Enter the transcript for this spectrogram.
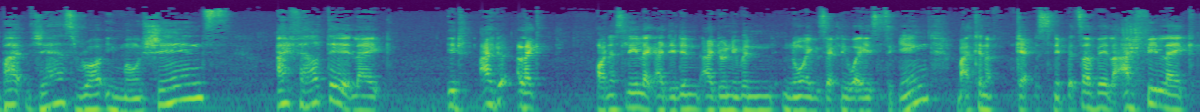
but yes raw emotions i felt it like it i like honestly like i didn't i don't even know exactly what he's singing but i kind of get snippets of it like i feel like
